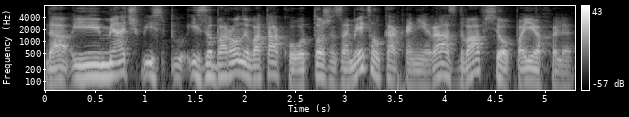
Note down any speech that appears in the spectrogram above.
Да, и мяч из, из обороны в атаку, вот тоже заметил, как они, раз, два, все, поехали.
